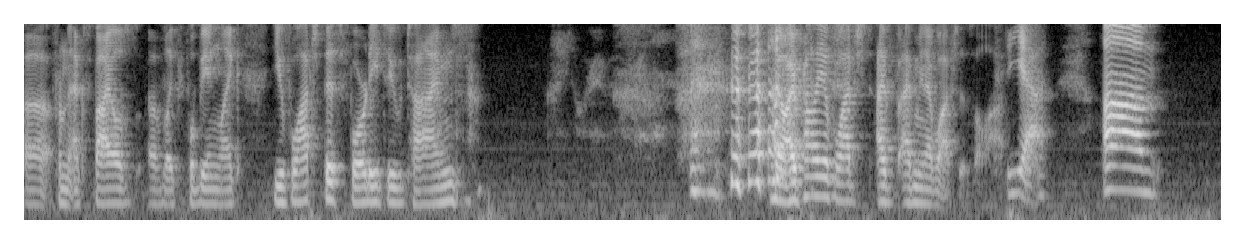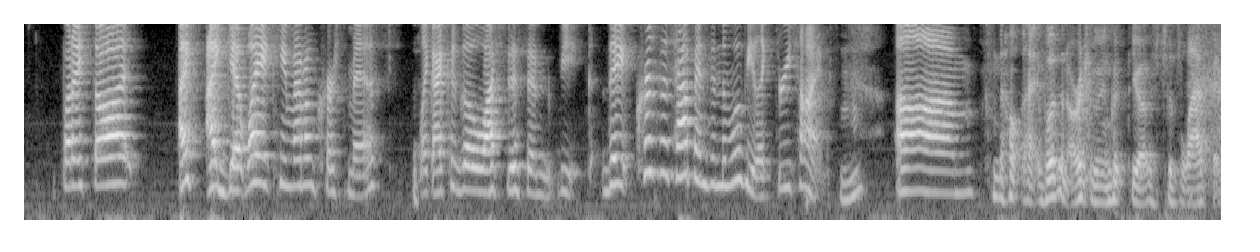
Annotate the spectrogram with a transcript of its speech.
uh, from the X Files of like people being like, you've watched this forty two times." no, I probably have watched. I've, I mean, I've watched this a lot. Yeah. Um but I thought I I get why it came out on Christmas. Like I could go watch this and be they Christmas happens in the movie like 3 times. Mhm. Um No, I wasn't arguing with you. I was just laughing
